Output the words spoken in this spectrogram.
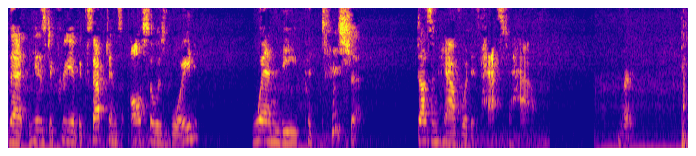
that his decree of acceptance also is void when the petition doesn't have what it has to have. Right.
